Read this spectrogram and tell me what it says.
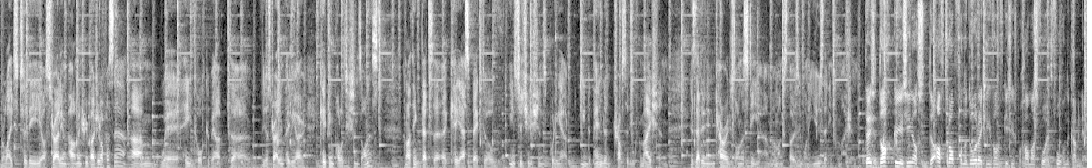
relates to the Australian Parliamentary Budget Officer um, where he talked about uh, the Australian PBO keeping politicians honest. And I think that's a, a, key aspect of institutions putting out independent, trusted information, is that it encourages honesty um, amongst those who want to use that information. Deze dag kun je zien als de aftrap van de doorrekening van verkiezingsprogramma's voor het volgende kabinet.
